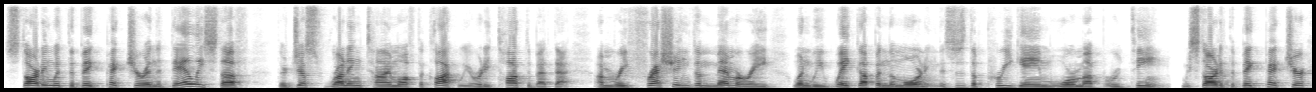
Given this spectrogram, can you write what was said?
Starting with the big picture and the daily stuff, They're just running time off the clock. We already talked about that. I'm refreshing the memory when we wake up in the morning. This is the pregame warm up routine. We start at the big picture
